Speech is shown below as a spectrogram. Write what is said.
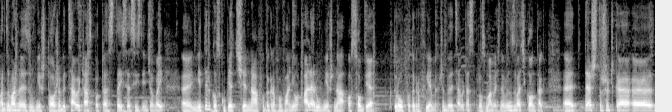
Bardzo ważne jest również to, żeby cały czas podczas tej sesji zdjęciowej e, nie tylko skupiać się na fotografowaniu, ale również na osobie, którą fotografujemy, żeby cały czas rozmawiać, nawiązywać kontakt, e, też troszeczkę e,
